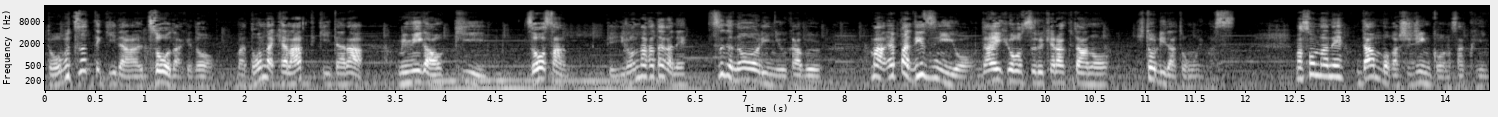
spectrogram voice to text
動物って聞いたらゾウだけど、まあ、どんなキャラ？って聞いたら耳が大きいゾウさんていろんな方がね、すぐ脳裏に浮かぶ、まあやっぱディズニーを代表するキャラクターの一人だと思います。まあそんなね、ダンボが主人公の作品、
